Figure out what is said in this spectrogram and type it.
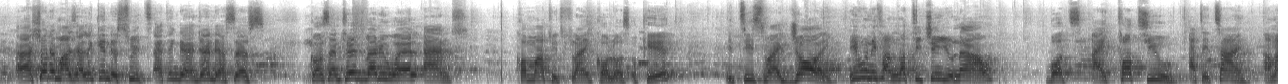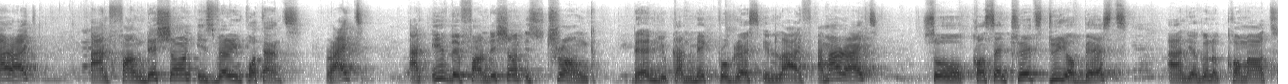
Uh, show them as they're licking the sweets. I think they're enjoying themselves. Concentrate very well and come out with flying colors, okay? It is my joy. Even if I'm not teaching you now, but I taught you at a time. Am I right? And foundation is very important, right? And if the foundation is strong, then you can make progress in life. Am I right? So concentrate, do your best, and you're going to come out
